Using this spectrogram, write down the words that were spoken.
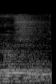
para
